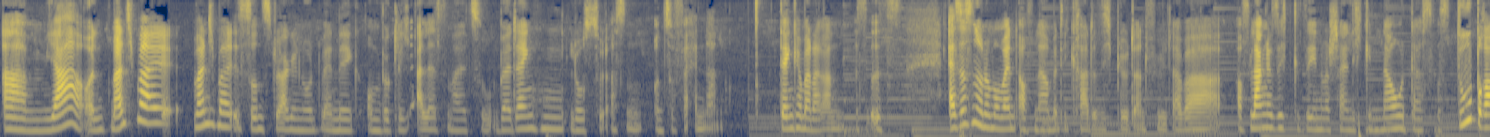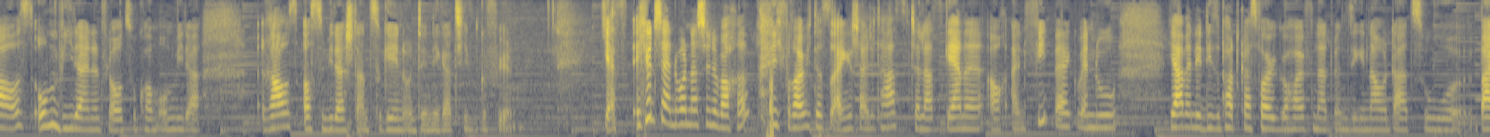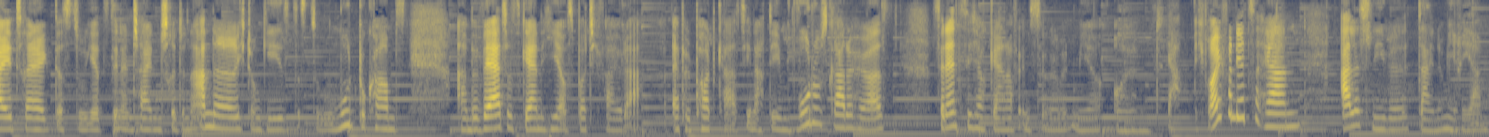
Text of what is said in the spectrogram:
Ähm, ja, und manchmal, manchmal ist so ein Struggle notwendig, um wirklich alles mal zu überdenken, loszulassen und zu verändern. Denke mal daran, es ist, es ist nur eine Momentaufnahme, die gerade sich blöd anfühlt, aber auf lange Sicht gesehen wahrscheinlich genau das, was du brauchst, um wieder in den Flow zu kommen, um wieder raus aus dem Widerstand zu gehen und den negativen Gefühlen. Yes, ich wünsche dir eine wunderschöne Woche. Ich freue mich, dass du eingeschaltet hast. Hinterlass gerne auch ein Feedback, wenn du, ja, wenn dir diese Podcast-Folge geholfen hat, wenn sie genau dazu beiträgt, dass du jetzt den entscheidenden Schritt in eine andere Richtung gehst, dass du Mut bekommst. Ähm, bewerte es gerne hier auf Spotify oder Apple Podcast, je nachdem, wo du es gerade hörst. Vernetz dich auch gerne auf Instagram mit mir. Und ja, ich freue mich von dir zu hören. Alles Liebe, deine Miriam.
